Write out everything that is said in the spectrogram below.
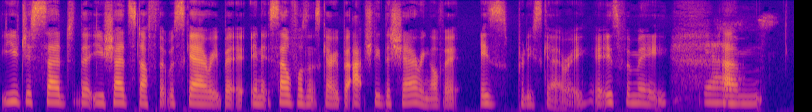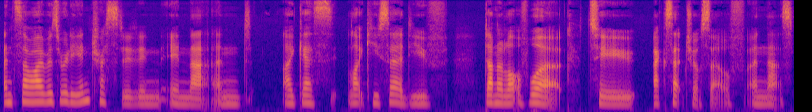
you just said that you shared stuff that was scary, but in itself wasn't scary, but actually the sharing of it is pretty scary. It is for me. Yeah. Um, and so I was really interested in, in that. And I guess, like you said, you've done a lot of work to accept yourself, and that's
